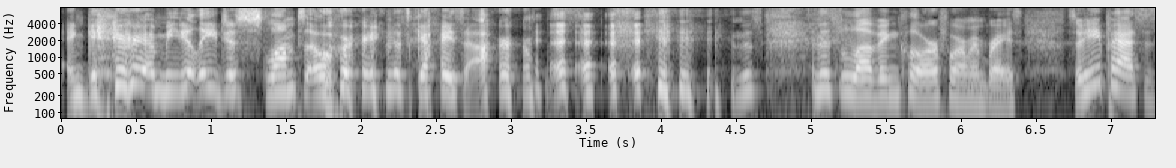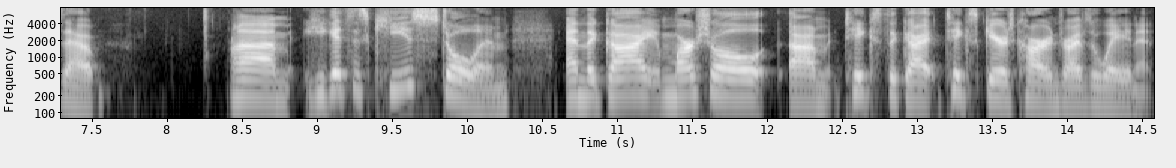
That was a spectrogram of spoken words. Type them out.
And Gary immediately just slumps over in this guy's arms in this in this loving chloroform embrace. So he passes out. Um, he gets his keys stolen, and the guy Marshall um, takes the guy takes Garrett's car and drives away in it.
